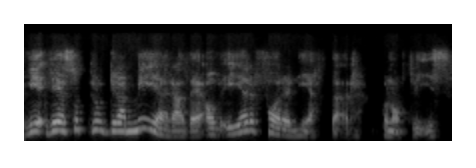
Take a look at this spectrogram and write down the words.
vi, är så programmerade av erfarenheter på något vis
